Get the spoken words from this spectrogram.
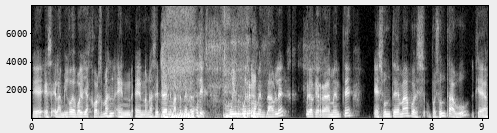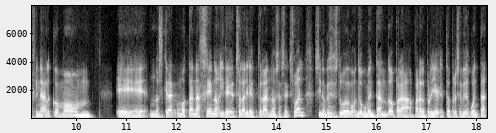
que es el amigo de Bojack Horseman en, en una serie de animación de Netflix. Muy, muy recomendable, pero que realmente es un tema, pues, pues un tabú, que al final como eh, nos queda como tan ajeno y de hecho la directora no es asexual, sino que se estuvo documentando para, para el proyecto, pero se dio cuenta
